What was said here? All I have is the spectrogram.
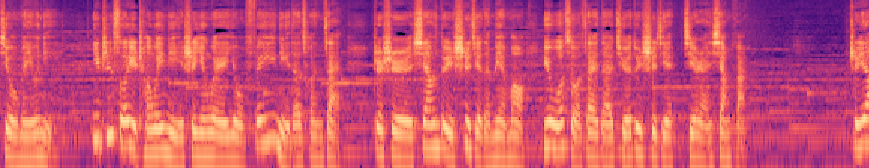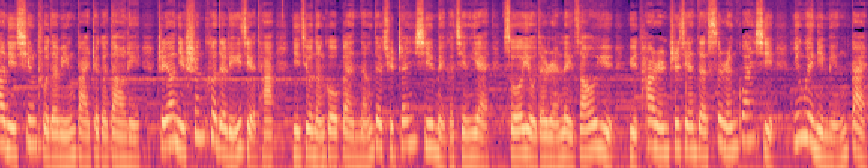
就没有你。你之所以成为你，是因为有非你的存在。这是相对世界的面貌，与我所在的绝对世界截然相反。只要你清楚地明白这个道理，只要你深刻地理解它，你就能够本能地去珍惜每个经验、所有的人类遭遇与他人之间的私人关系，因为你明白，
